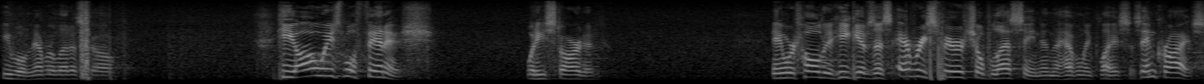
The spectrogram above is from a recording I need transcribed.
he will never let us go. He always will finish what he started. And we're told that he gives us every spiritual blessing in the heavenly places in Christ.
